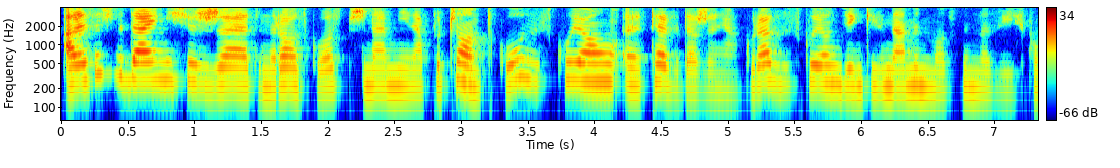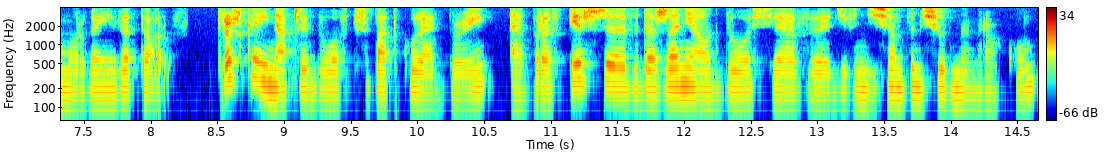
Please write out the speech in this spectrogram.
ale też wydaje mi się, że ten rozgłos, przynajmniej na początku, zyskują te wydarzenia akurat, zyskują dzięki znanym, mocnym nazwiskom organizatorów. Troszkę inaczej było w przypadku Ledbury. E, po raz pierwszy wydarzenie odbyło się w 1997 roku,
